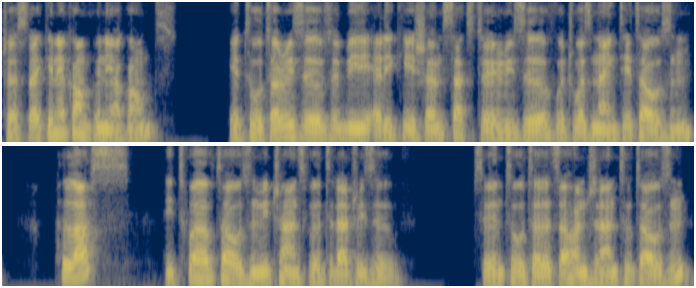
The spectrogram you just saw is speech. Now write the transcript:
just like in your company accounts. Your total reserves would be the education statutory reserve, which was 90,000, plus the 12,000 we transferred to that reserve. So in total, it's 102,000.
